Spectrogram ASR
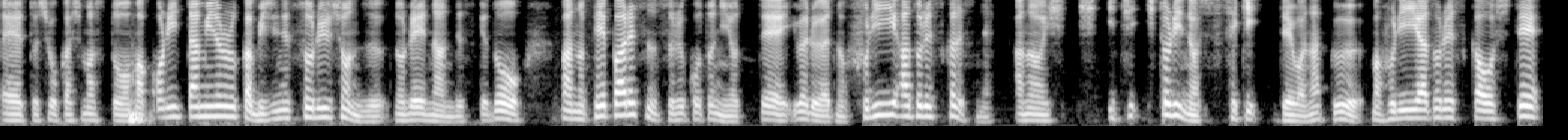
えっ、ー、と、紹介しますと、まあ、コリンタミノルカビジネスソリューションズの例なんですけど、まあ、あの、ペーパーレッスンすることによって、いわゆるあのフリーアドレス化ですね。あの、一、一人の席ではなく、まあ、フリーアドレス化をして、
